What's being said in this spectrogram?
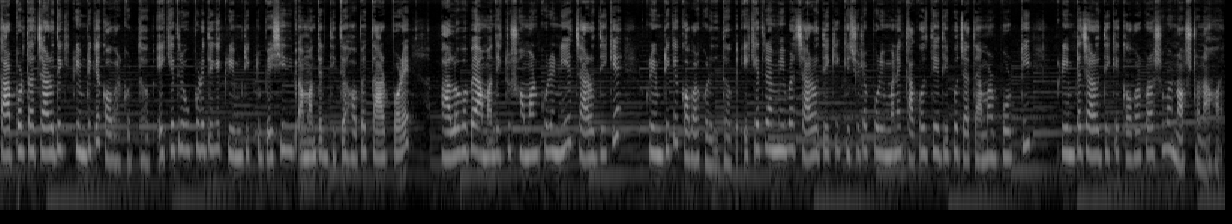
তারপর তার চারোদিকে ক্রিমটিকে কভার করতে হবে। এক্ষেত্রে উপরের দিকে ক্রিমটি একটু বেশি আমাদের দিতে হবে, তারপরে ভালোভাবে আমাদের একটু সমান করে নিয়ে চারোদিকে ক্রিমটিকে কভার করে দিতে হবে। এক্ষেত্রে আমি এবার চারোদিকে কিছুটা পরিমাণে কাগজ দিয়ে দিব যাতে আমার বোর্ডটি ক্রিমটা চারোদিকে কভার করার সময় নষ্ট না হয়।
